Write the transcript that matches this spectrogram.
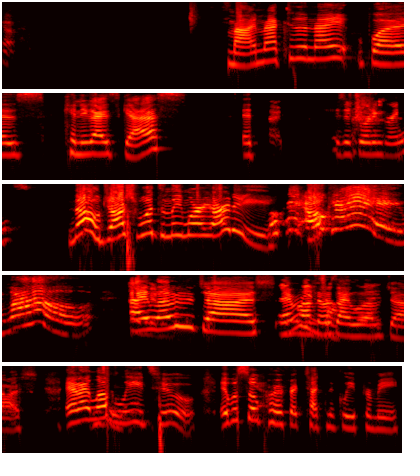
Yeah. My match of the night was can you guys guess? It is it Jordynne Grace? No, Josh Woods and Lee Moriarty. Okay, okay. Wow. I love Josh. I Everyone love knows Josh I love Josh. And I love Lee too. It was so yeah. perfect technically for me.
